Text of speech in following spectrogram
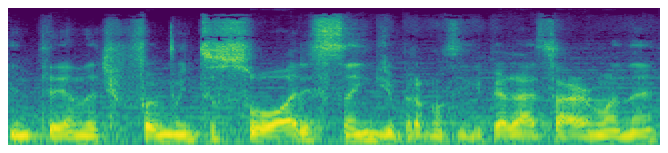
Entendo, tipo, foi muito suor e sangue para conseguir pegar essa arma, né?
